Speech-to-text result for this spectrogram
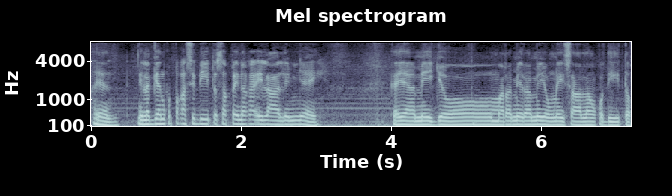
ayan. Nilagyan ko pa kasi dito sa pinakailalim niya eh. Kaya medyo marami-rami yung naisalang ko dito.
